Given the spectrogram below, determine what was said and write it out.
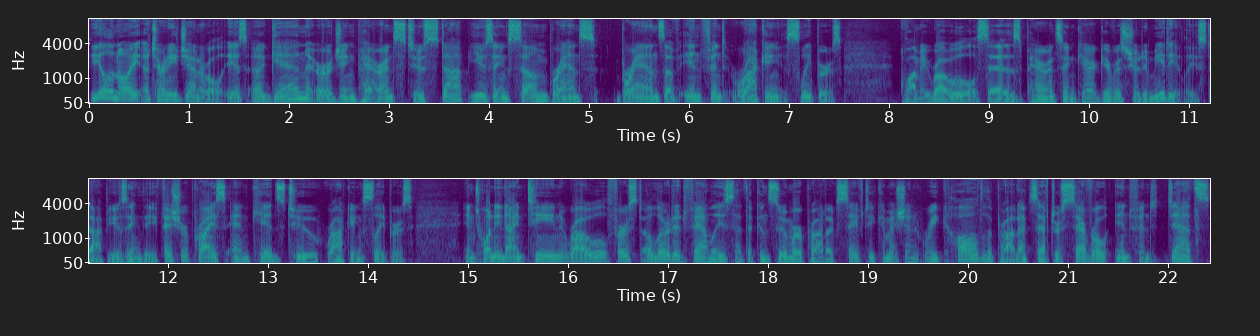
The Illinois Attorney General is again urging parents to stop using some brands, brands of infant rocking sleepers. Kwame Raoul says parents and caregivers should immediately stop using the Fisher Price and Kids 2 rocking sleepers. In 2019, Raoul first alerted families that the Consumer Product Safety Commission recalled the products after several infant deaths.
